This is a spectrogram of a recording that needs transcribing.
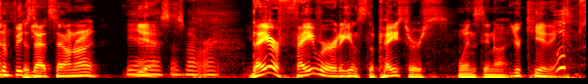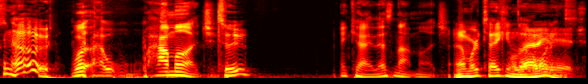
to 50. Does that sound right? Yeah, yes. that's about right. They are favored against the Pacers Wednesday night. You're kidding. no, What? How, how much? two, Okay, that's not much. and we're taking the Hornets.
